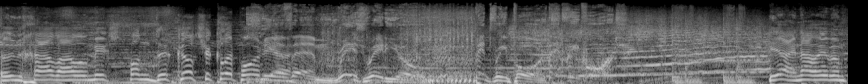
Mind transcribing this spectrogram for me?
Gouden oude mix van de Culture Club hoorde je. CFM, Race Radio, Pit Report. Ja, en nou hebben we hem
